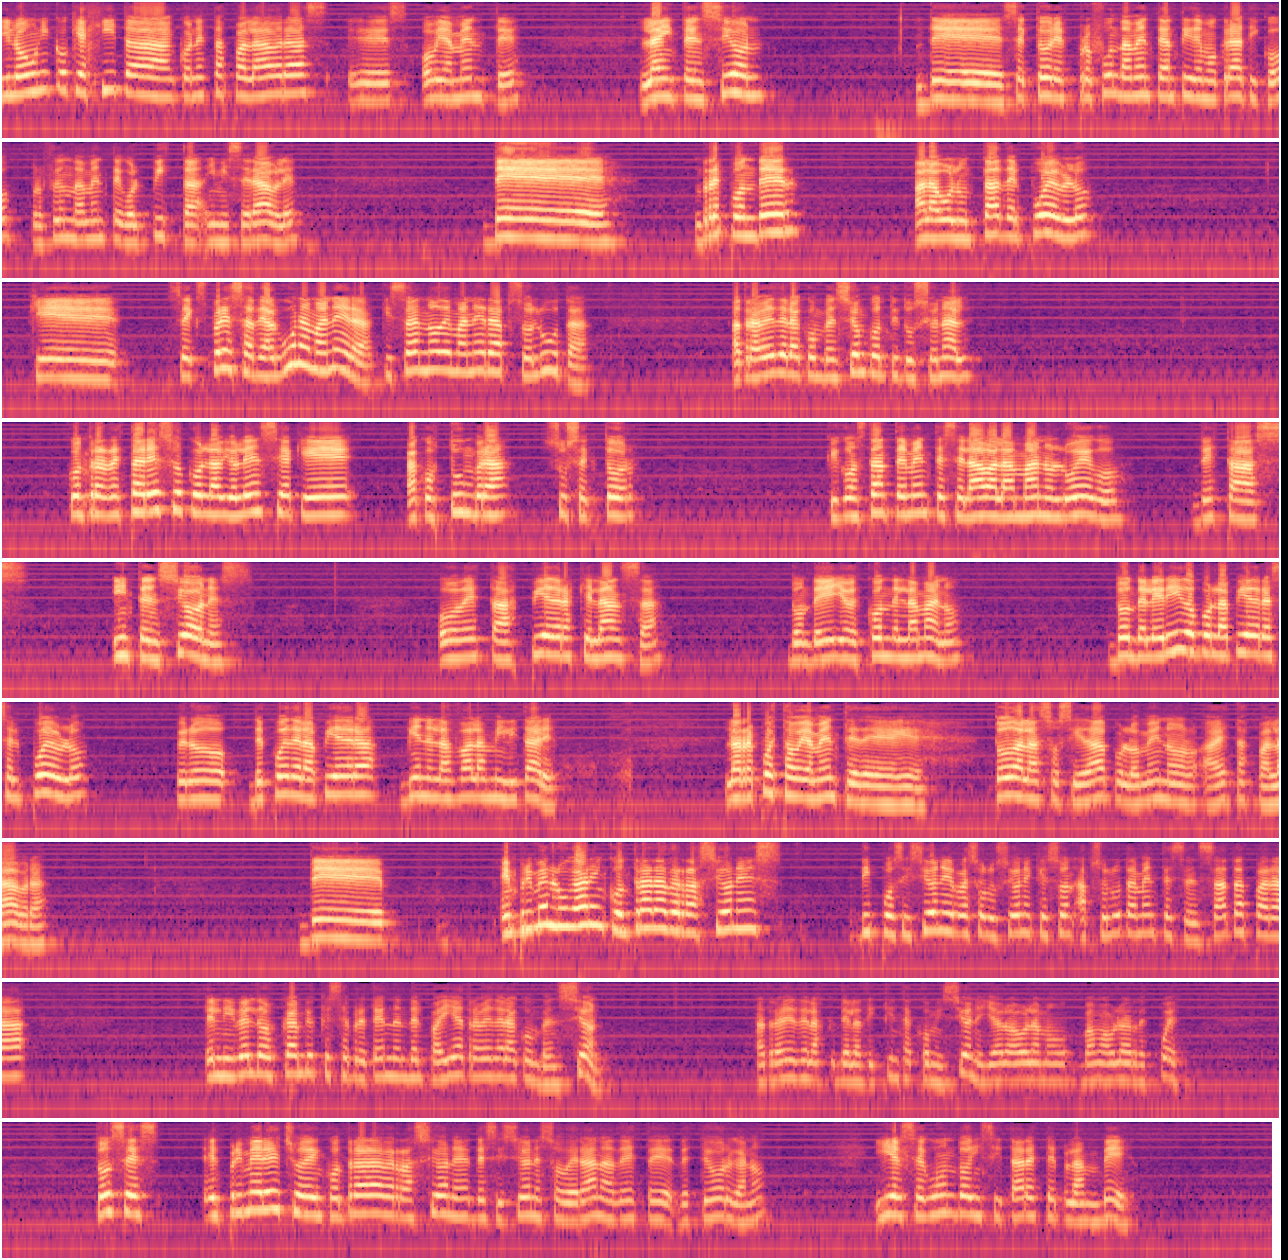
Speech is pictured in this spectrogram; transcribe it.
Y lo único que agita con estas palabras es, obviamente, la intención de sectores profundamente antidemocráticos, profundamente golpistas y miserables, de responder a la voluntad del pueblo que se expresa de alguna manera, quizás no de manera absoluta, a través de la Convención Constitucional, contrarrestar eso con la violencia que acostumbra su sector que constantemente se lava la mano luego de estas intenciones o de estas piedras que lanza, donde ellos esconden la mano, donde el herido por la piedra es el pueblo, pero después de la piedra vienen las balas militares. La respuesta obviamente de toda la sociedad, por lo menos a estas palabras, de, en primer lugar, encontrar aberraciones disposiciones y resoluciones que son absolutamente sensatas para el nivel de los cambios que se pretenden del país a través de la convención, a través de las, de las distintas comisiones, ya lo hablamos, vamos a hablar después. Entonces, el primer hecho de encontrar aberraciones, decisiones soberanas de este, de este órgano, y el segundo, incitar este plan B.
